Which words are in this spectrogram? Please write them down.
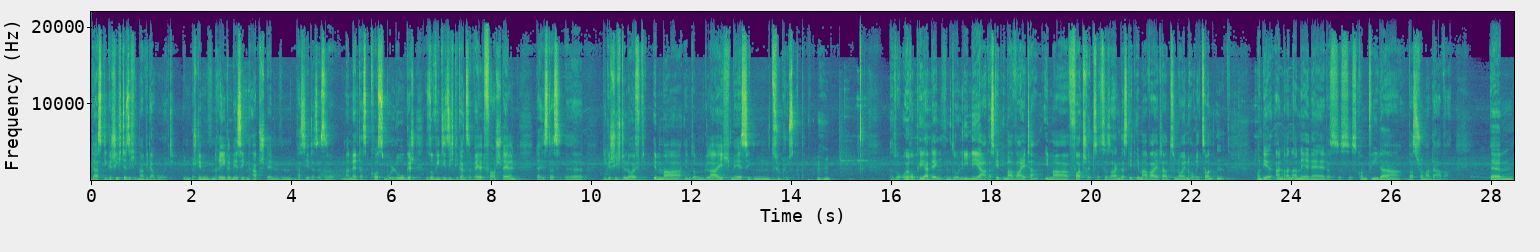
dass die Geschichte sich immer wiederholt. In bestimmten regelmäßigen Abständen passiert das, also man nennt das kosmologisch, so wie die sich die ganze Welt vorstellen. Da ist das, äh, die Geschichte läuft immer in so einem gleichmäßigen Zyklus ab. Mhm. Also Europäer denken so linear, das geht immer weiter, immer Fortschritt sozusagen, das geht immer weiter zu neuen Horizonten. Und die anderen sagen, nee, nee, das, das, das kommt wieder, was schon mal da war. Ähm,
